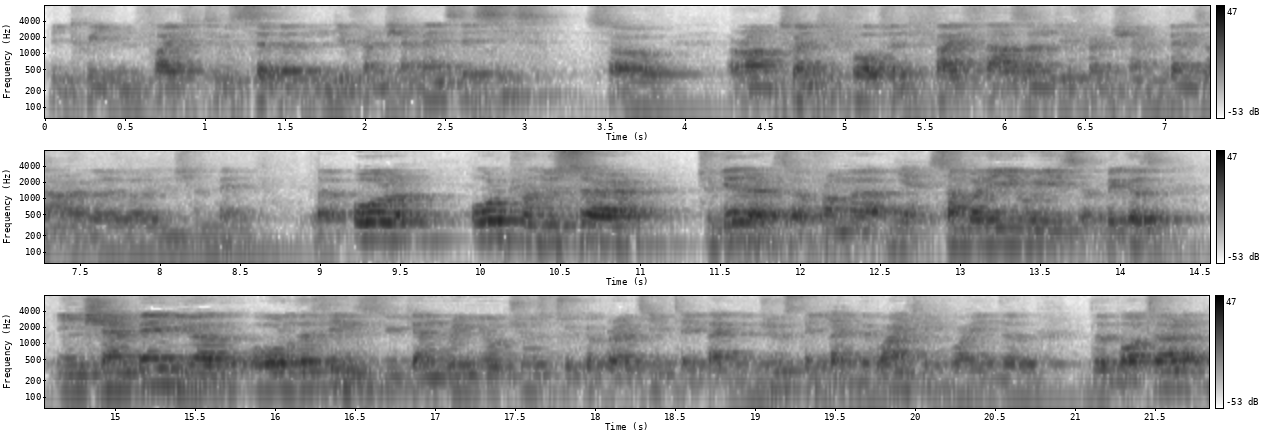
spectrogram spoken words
between five to seven different champagnes, say six. So around 24, 25,000 different champagnes are available in Champagne. Uh, all, all producer together, so from uh, yeah. somebody who is, because in Champagne you have all the things. You can bring your juice to cooperative, take back the juice, take back the wine, take away the, the bottle.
